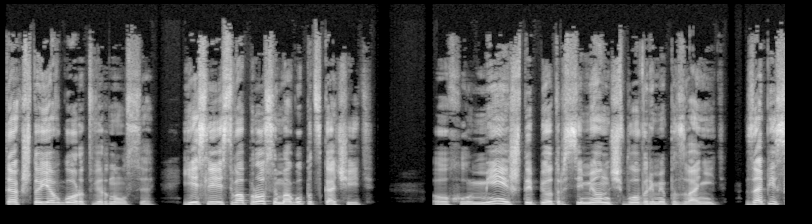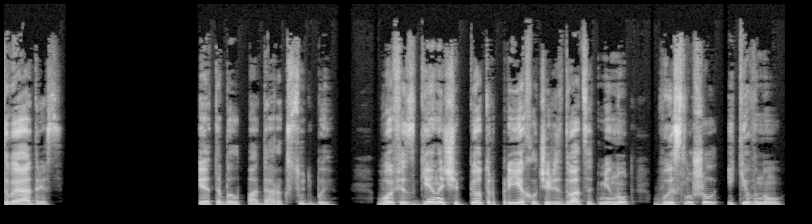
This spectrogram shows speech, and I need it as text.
Так что я в город вернулся. Если есть вопросы, могу подскочить. Ох, умеешь ты, Петр Семенович, вовремя позвонить. Записывай адрес. Это был подарок судьбы. В офис Геныча Петр приехал через 20 минут, выслушал и кивнул.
